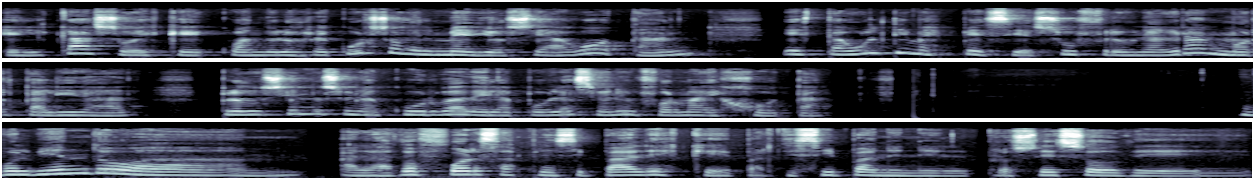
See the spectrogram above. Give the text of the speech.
el caso es que cuando los recursos del medio se agotan, esta última especie sufre una gran mortalidad, produciéndose una curva de la población en forma de J. Volviendo a, las dos fuerzas principales que participan en el proceso de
